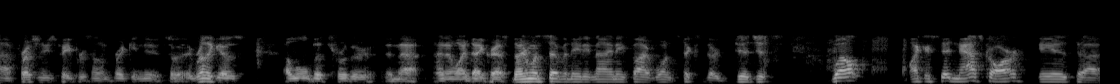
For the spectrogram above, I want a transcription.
uh, fresh newspapers on breaking news. So it really goes a little bit further than that. I know I digress. 917-889-8516, their digits. Well, like I said, NASCAR is uh,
